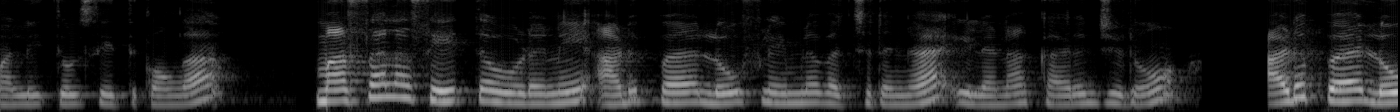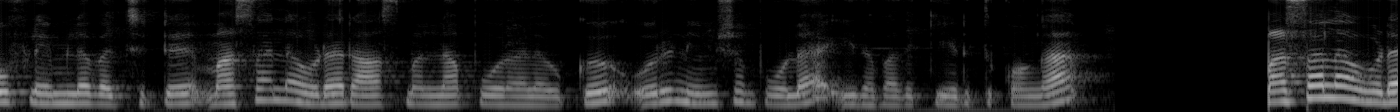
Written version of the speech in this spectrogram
மல்லித்தூள் சேர்த்துக்கோங்க. மசாலா சேர்த்த உடனே அடுப்பை லோ ஃப்ளேமில் வச்சுடுங்க இல்லைனா கரிஞ்சிடும். அடுப்பை லோ ஃப்ளேமில் வச்சுட்டு மசாலாவோட ராஸ்மல்லாம் போகிற அளவுக்கு ஒரு நிமிஷம் போல் இதை வதக்கி எடுத்துக்கோங்க. மசாலாவோட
